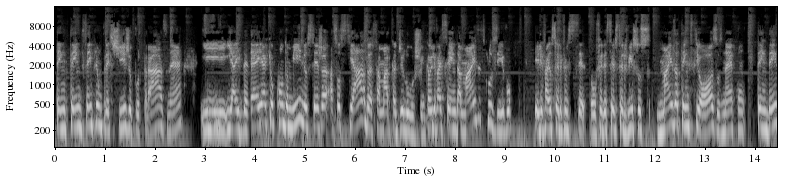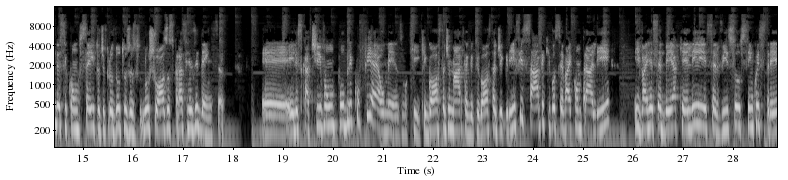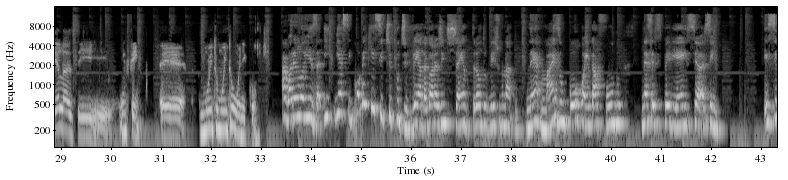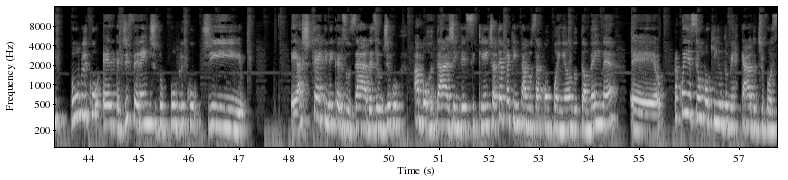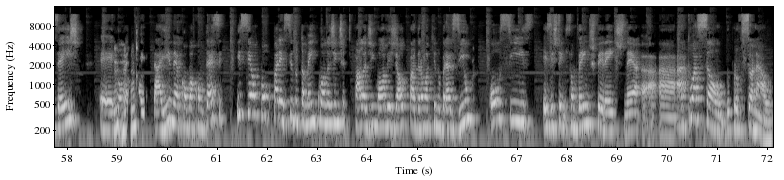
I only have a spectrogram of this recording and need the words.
tem, tem sempre um prestígio por trás, né? E, e, a ideia é que o condomínio seja associado a essa marca de luxo. Então, ele vai ser ainda mais exclusivo, ele vai oferecer, oferecer serviços mais atenciosos, né? Com, tendendo esse conceito de produtos luxuosos para as residências. É, eles cativam um público fiel mesmo, que, que gosta de marca, que gosta de grife e sabe que você vai comprar ali e vai receber aquele serviço cinco estrelas e, enfim, é muito, muito único. Agora, Heloísa, e, e, assim, como é que esse tipo de venda, agora a gente já entrando mesmo na, né, mais um pouco ainda a fundo nessa experiência, assim, esse público é, é diferente do público de é, as técnicas usadas, eu digo, abordagem desse cliente, até para quem está nos acompanhando também, né? É, para conhecer um pouquinho do mercado de vocês, é, como é uhum. é que tá aí, né? Como acontece, e se é um pouco parecido também quando a gente fala de imóveis de alto padrão aqui no Brasil, ou se existem, são bem diferentes, né? A, a, a atuação do profissional.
